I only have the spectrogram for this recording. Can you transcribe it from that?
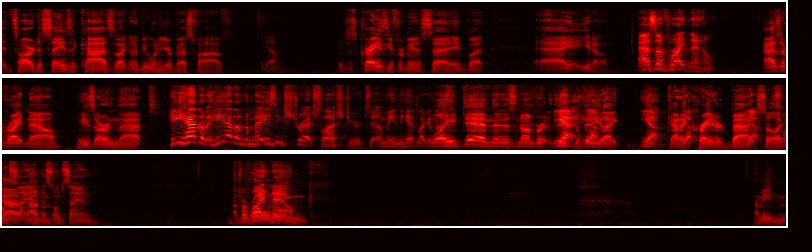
it's hard to say Zakai is not going to be one of your best five, Yeah. which is crazy for me to say, but uh, you know, As of right now, as of right now, he's earned that. he had a he had an amazing stretch last year. Too. I mean, he had like a Well, nice, he did, and then his number, yeah, but then he like yeah, kind of yeah, cratered back. yeah, so like that's what I, I'm. I'm, that's what I'm saying. I'm for right now. I mean,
